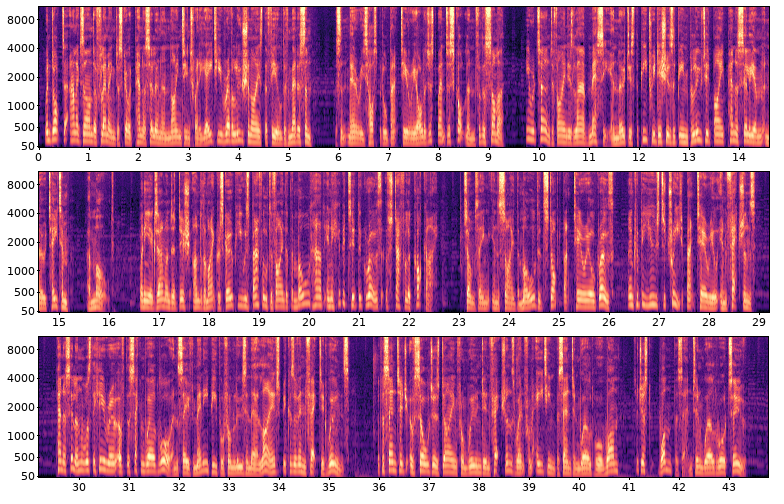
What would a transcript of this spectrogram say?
When Dr. Alexander Fleming discovered penicillin in 1928, he revolutionized the field of medicine. The St. Mary's Hospital bacteriologist went to Scotland for the summer. He returned to find his lab messy and noticed the petri dishes had been polluted by Penicillium notatum, a mold. When he examined a dish under the microscope, he was baffled to find that the mold had inhibited the growth of staphylococci. Something inside the mold had stopped bacterial growth, and could be used to treat bacterial infections. Penicillin was the hero of the Second World War and saved many people from losing their lives because of infected wounds. The percentage of soldiers dying from wound infections went from 18% in World War I to just 1% in World War II.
